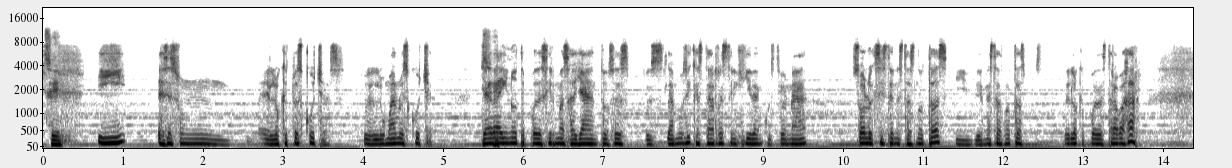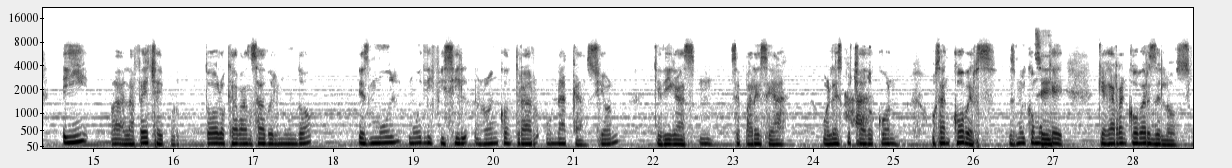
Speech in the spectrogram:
Sí. Y ese es un, eh, lo que tú escuchas, el humano escucha. Ya de ahí no te puedes ir más allá. Entonces, pues la música está restringida en cuestión a solo existen estas notas y en estas notas pues, es lo que puedes trabajar. Y a la fecha y por todo lo que ha avanzado el mundo, es muy, muy difícil no encontrar una canción que digas, mm, se parece a, o la he escuchado con, o sean covers. Es muy común que, que, agarran covers de los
